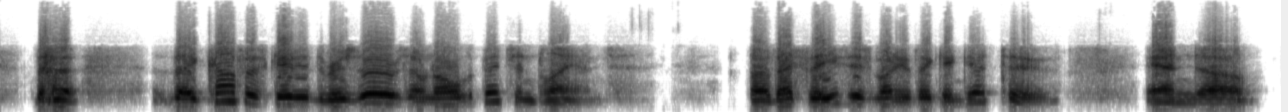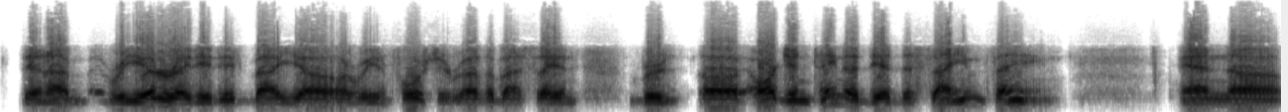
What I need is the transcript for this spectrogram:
they confiscated the reserves on all the pension plans. Uh, that's the easiest money they can get to. And uh, then I reiterated it by, uh, or reinforced it rather, by saying uh, Argentina did the same thing. And uh,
